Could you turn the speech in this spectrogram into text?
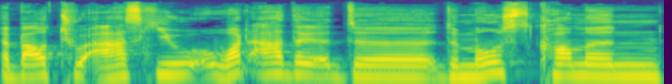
about to ask you, what are the the the most common,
